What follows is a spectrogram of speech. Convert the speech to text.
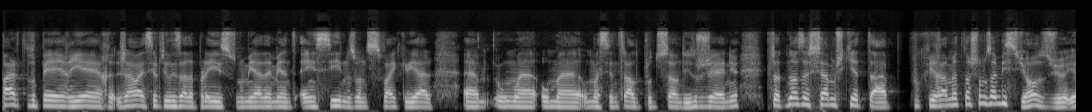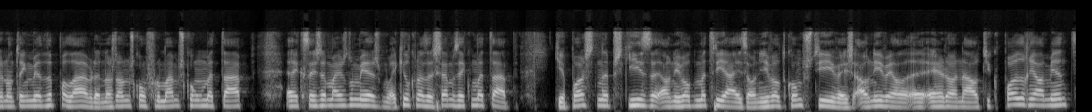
parte do PRR já vai ser utilizada para isso, nomeadamente em Sines, onde se vai criar um, uma, uma, uma central de produção de hidrogênio. Portanto, nós achamos que a TAP, porque realmente nós somos ambiciosos, eu não tenho medo da palavra, nós não nos conformamos com uma TAP uh, que seja mais do mesmo. Aquilo que nós achamos é que uma TAP que aposte na pesquisa ao nível de materiais, ao nível de combustíveis, ao nível aeronáutico, aeronáutico pode realmente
